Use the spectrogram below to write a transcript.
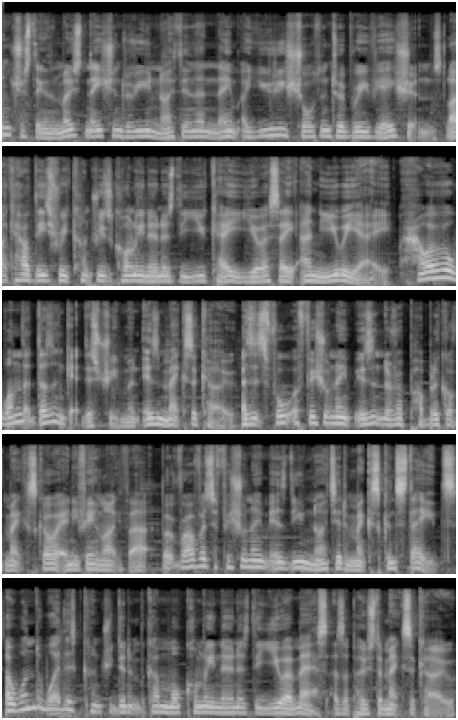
interesting that most nations with United in their name are usually shortened to abbreviations, like how these three countries are commonly known as the UK, USA and UEA. However, one that doesn't get this treatment is Mexico, as its full official name isn't the Republic of Mexico or anything like that, but rather its official name is the United Mexican States. I wonder why this country didn't become more commonly known as the UMS as opposed to Mexico.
